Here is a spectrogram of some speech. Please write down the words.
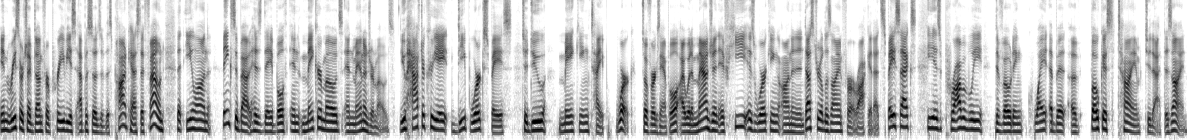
In research I've done for previous episodes of this podcast, I found that Elon thinks about his day both in maker modes and manager modes. You have to create deep workspace to do making type work. So, for example, I would imagine if he is working on an industrial design for a rocket at SpaceX, he is probably devoting quite a bit of focused time to that design.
